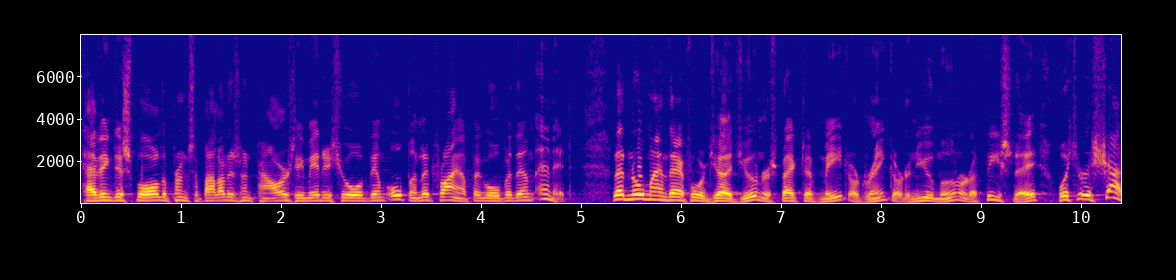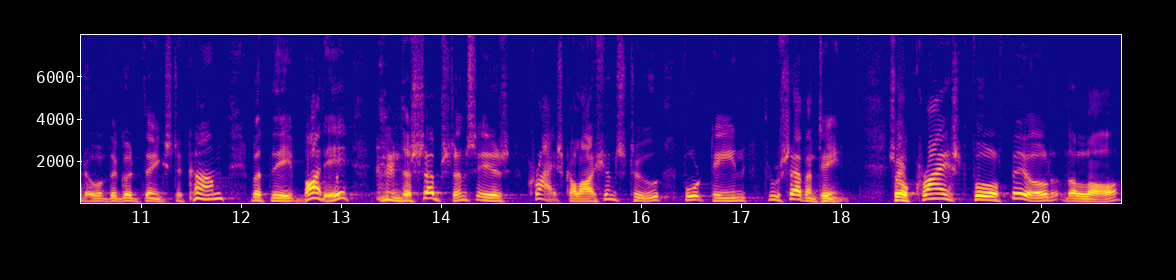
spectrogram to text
Having despoiled the principalities and powers, he made a show of them openly, triumphing over them in it. Let no man therefore judge you in respect of meat or drink or a new moon or a feast day, which are a shadow of the good things to come, but the body, the substance, is Christ. Colossians 2 14 through 17. So Christ fulfilled the law,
